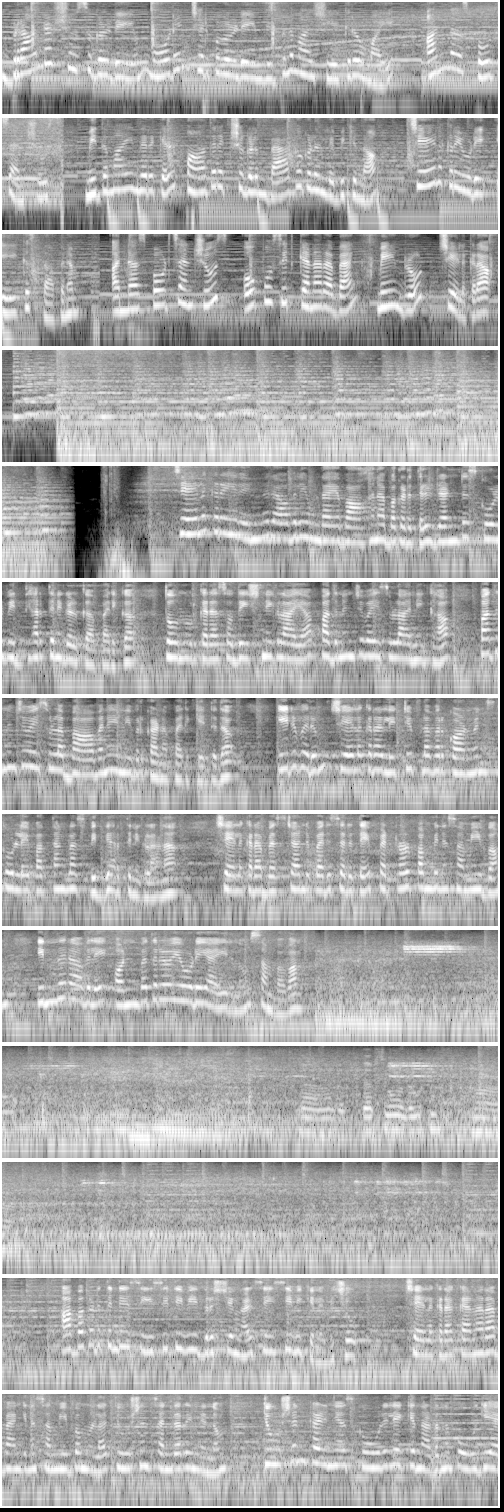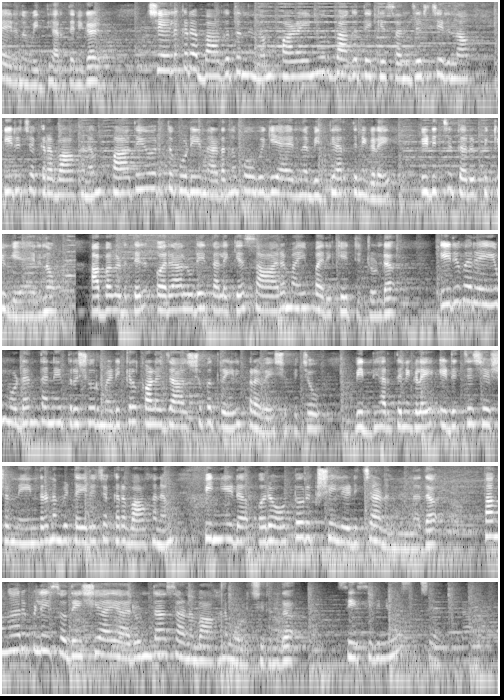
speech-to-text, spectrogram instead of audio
Branded ഷൂസുകളുടെയും modern ചെരുപ്പുകളുടെയും വിപുലമായ ശേഖരവുമായി അന്ന സ്പോർട്സ് ആൻഡ് ഷൂസ്. മിതമായ നിരക്കിൽ പാദരക്ഷകളും ബാഗുകളും ലഭിക്കുന്ന ചേലക്കരയുടെ ഏക സ്ഥാപനം Anna sports and shoes opposite Canara bank main road Chelakkara. ചേലക്കരയിൽ ഇന്ന് രാവിലെ ഉണ്ടായ വാഹനാപകടത്തിൽ രണ്ട് സ്കൂൾ വിദ്യാർത്ഥിനികൾക്ക് പരിക്ക് തോന്നൂർക്കര സ്വദേശിനികളായ പതിനഞ്ച് വയസ്സുള്ള അനിഖ പതിനഞ്ച് വയസ്സുള്ള ഭാവന എന്നിവർക്കാണ് പരിക്കേറ്റത് ഇരുവരും ചേലക്കര ലിറ്റി ഫ്ലവർ കോൺവെന്റ് സ്കൂളിലെ പത്താം ക്ലാസ് വിദ്യാർത്ഥിനികളാണ് ചേലക്കര ബസ് സ്റ്റാൻഡ് പരിസരത്തെ പെട്രോൾ പമ്പിന് സമീപം ഇന്ന് രാവിലെ ഒൻപതരയോടെയായിരുന്നു സംഭവം ദർശനം അപകടത്തിന്റെ സി സി ടി വി ദൃശ്യങ്ങൾ സി സി വിക്ക് ലഭിച്ചു. ചേലക്കര കനറ ബാങ്കിന് സമീപമുള്ള ട്യൂഷൻ സെന്ററിൽ നിന്നും ട്യൂഷൻ കഴിഞ്ഞ് സ്കൂളിലേക്ക് നടന്നു പോവുകയായിരുന്നു വിദ്യാർത്ഥിനികൾ. ചേലക്കര ഭാഗത്തു നിന്നും പഴയന്നൂർ ഭാഗത്തേക്ക് സഞ്ചരിച്ചിരുന്ന ഇരുചക്ര വാഹനം പാതയോരത്തുകൂടി നടന്നു പോവുകയായിരുന്ന വിദ്യാർത്ഥിനികളെ ഇടിച്ചു തെറിപ്പിക്കുകയായിരുന്നു. അപകടത്തിൽ ഒരാളുടെ തലയ്ക്ക് സാരമായി പരിക്കേറ്റിട്ടുണ്ട്. ഇരുവരെയും ഉടൻ തന്നെ തൃശൂർ മെഡിക്കൽ കോളേജ് ആശുപത്രിയിൽ പ്രവേശിപ്പിച്ചു. വിദ്യാർത്ഥിനികളെ ഇടിച്ച ശേഷം നിയന്ത്രണം വിട്ട ഇരുചക്ര വാഹനം പിന്നീട് ഒരു ഓട്ടോറിക്ഷയിൽ ഇടിച്ചാണ് നിന്നത്. പങ്ങാരപ്പിള്ളി സ്വദേശിയായ അരുൺദാസ് ആണ് വാഹനം ഓടിച്ചിരുന്നത്. C C V news Cherthala.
